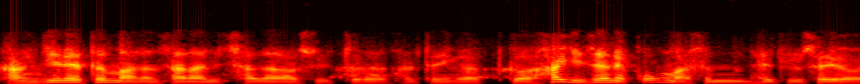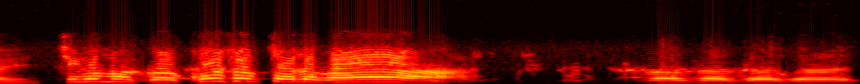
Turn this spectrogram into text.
강진에 더 많은 사람이 찾아갈 수 있도록 할 테니까 그 하기 전에 꼭 말씀해 주세요. 지금은 그 고속도로가 그 그 그 그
